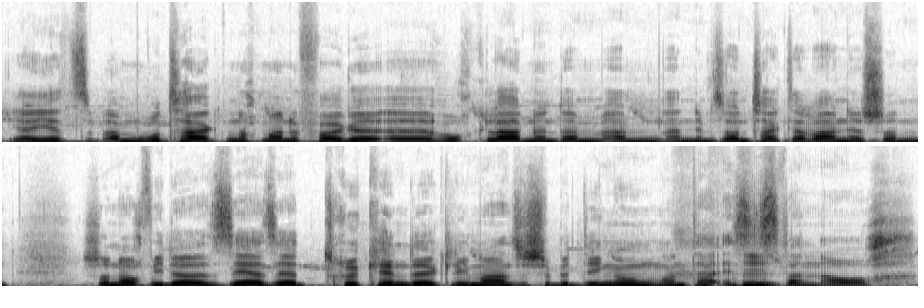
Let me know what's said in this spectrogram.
ja jetzt am Montag nochmal eine Folge äh, hochgeladen und am, am, an dem Sonntag, da waren ja schon, schon auch wieder sehr, sehr drückende klimatische Bedingungen und da ist Hm. es dann auch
